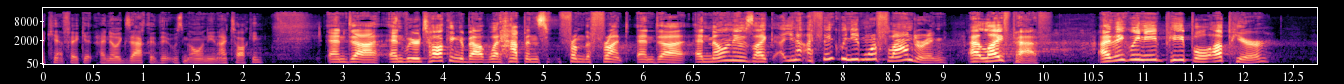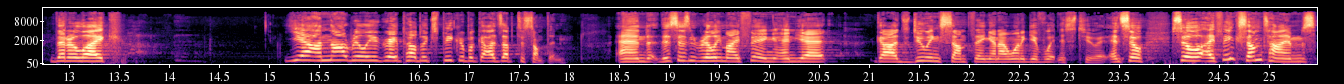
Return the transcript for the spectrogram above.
I can't fake it. I know exactly that it was Melanie and I talking. And, uh, and we were talking about what happens from the front. And, uh, and Melanie was like, You know, I think we need more floundering at LifePath. I think we need people up here that are like, Yeah, I'm not really a great public speaker, but God's up to something. And this isn't really my thing, and yet God's doing something, and I want to give witness to it. And so, so I think sometimes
